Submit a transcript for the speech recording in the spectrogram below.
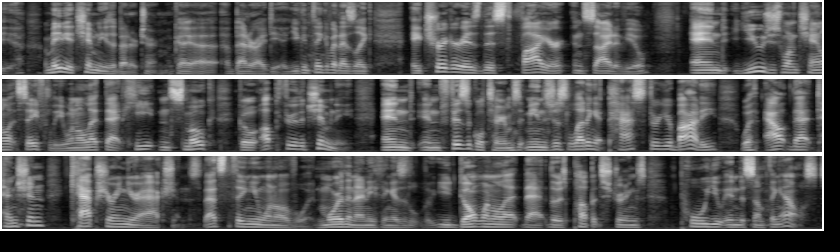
or maybe a chimney is a better term, okay, a, a better idea. You can think of it as like a trigger is this fire inside of you, and you just want to channel it safely. You want to let that heat and smoke go up through the chimney. And in physical terms, it means just letting it pass through your body without that tension capturing your actions. That's the thing you want to avoid more than anything is you don't want to let that those puppet strings pull you into something else.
